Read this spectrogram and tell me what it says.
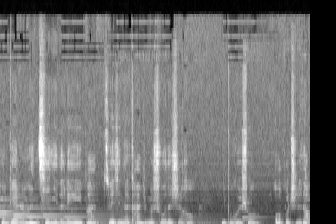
当别人问起你的另一半最近在看什么书的时候，你不会说我不知道。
